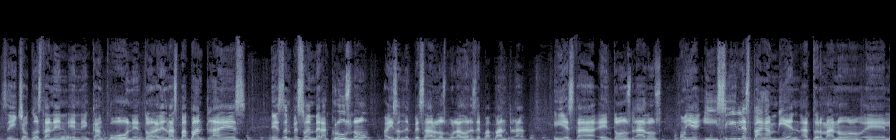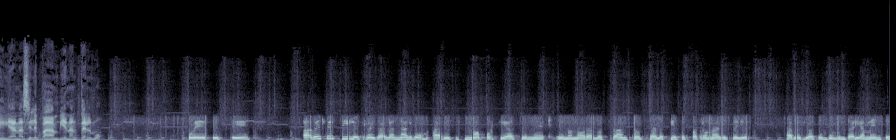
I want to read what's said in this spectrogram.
Sí, Choco, están en, en, Cancún, en toda la vida. más, Papantla es. Eso empezó en Veracruz, ¿no? Ahí es donde empezaron los voladores de Papantla. Y está en todos lados. Oye, ¿y si les pagan bien a tu hermano, eh, Liliana? ¿Sí le pagan bien a Antelmo? Pues, este. A veces sí les regalan algo, a veces no, porque hacen eh, en honor a los santos, a las fiestas patronales. Ellos a veces lo hacen voluntariamente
